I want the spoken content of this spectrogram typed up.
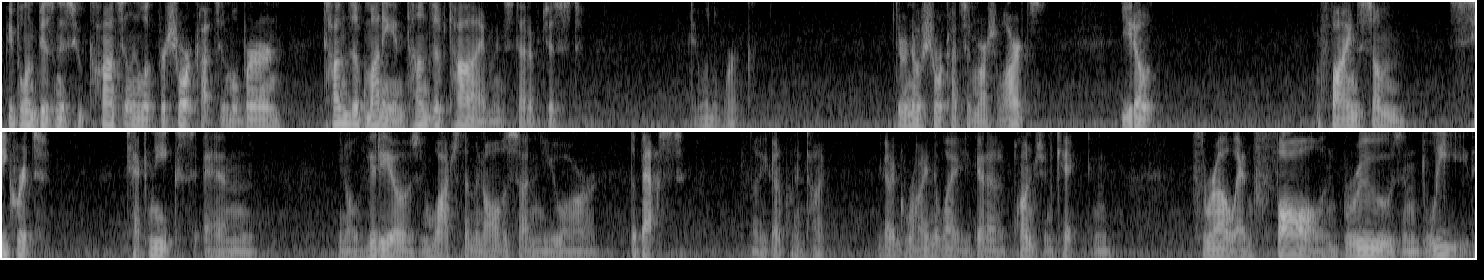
People in business who constantly look for shortcuts and will burn tons of money and tons of time instead of just doing the work. There are no shortcuts in martial arts. You don't find some secret techniques and you know videos and watch them and all of a sudden you are the best. No, you got to put in time. You got to grind away. You got to punch and kick and throw and fall and bruise and bleed.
